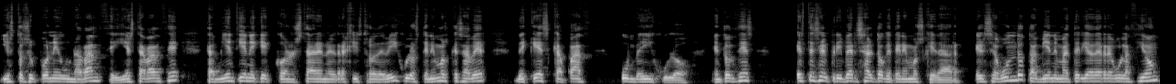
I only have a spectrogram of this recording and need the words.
y esto supone un avance y este avance también tiene que constar en el registro de vehículos. Tenemos que saber de qué es capaz un vehículo. Entonces, este es el primer salto que tenemos que dar. El segundo, también en materia de regulación,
